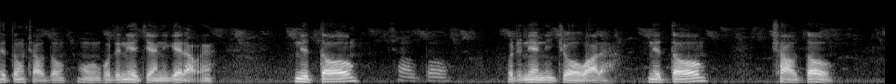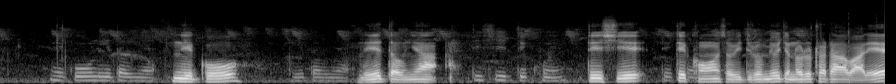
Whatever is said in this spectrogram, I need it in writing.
2363ဟိုဟိုဒီနေ့ကြံနေခဲ့တာပဲ2363ဟိုဒီနေ့နေကြော်သွားတာ2363 2943ည2943ည43ည1810ခွန်း1810ခွန်းဆိုပြီးဒီလိုမျိုးကျွန်တော်တို့ထွက်ထားပါတယ်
